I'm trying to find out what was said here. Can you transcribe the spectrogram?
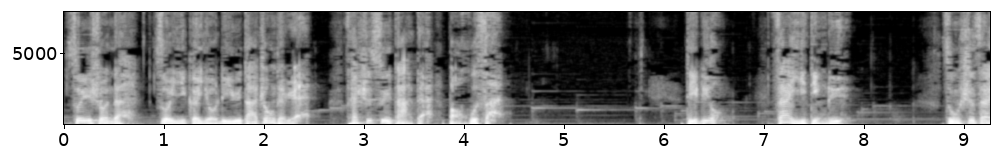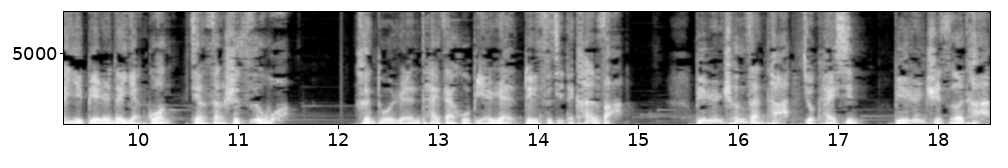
所以说呢，做一个有利于大众的人，才是最大的保护伞。第六，在意定律。总是在意别人的眼光，将丧失自我。很多人太在乎别人对自己的看法。别人称赞他就开心，别人指责他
